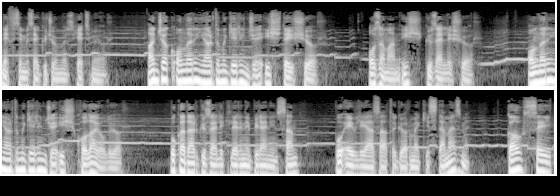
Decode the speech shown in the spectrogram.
nefsimize gücümüz yetmiyor. Ancak onların yardımı gelince iş değişiyor. O zaman iş güzelleşiyor. Onların yardımı gelince iş kolay oluyor. Bu kadar güzelliklerini bilen insan bu evliya zatı görmek istemez mi? Gavs Seyyid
